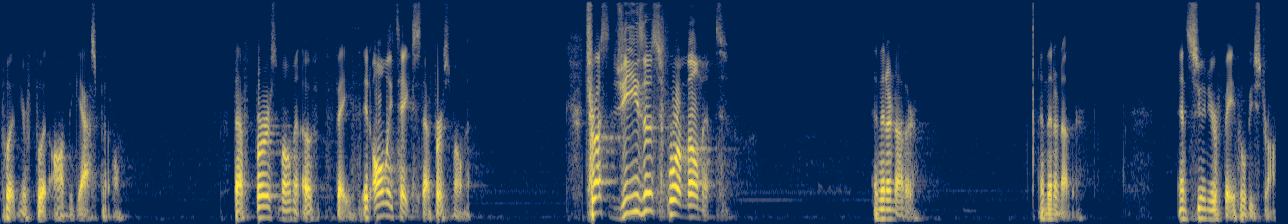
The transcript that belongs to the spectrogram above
putting your foot on the gas pedal. That first moment of faith. It only takes that first moment. Trust Jesus for a moment, and then another, and then another. And soon your faith will be strong.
